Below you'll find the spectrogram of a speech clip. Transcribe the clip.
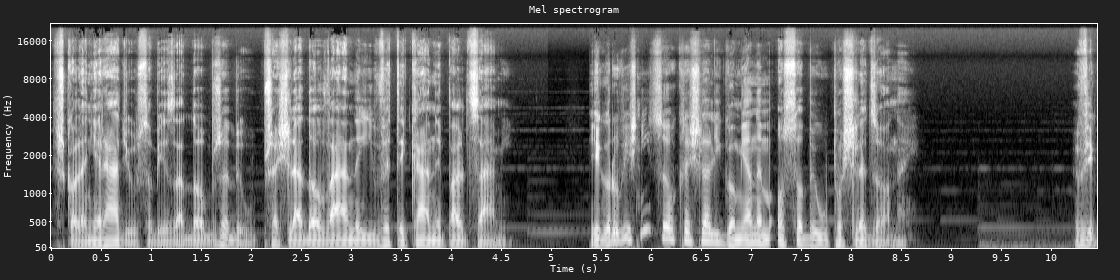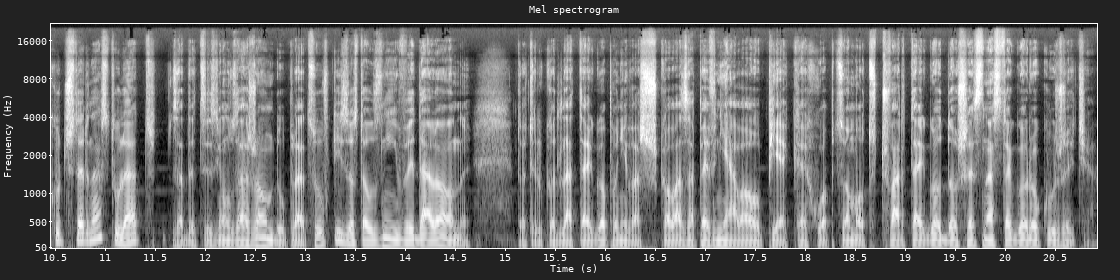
W szkole nie radził sobie za dobrze, był prześladowany i wytykany palcami. Jego rówieśnicy określali go mianem osoby upośledzonej. W wieku 14 lat, za decyzją zarządu placówki, został z niej wydalony. To tylko dlatego, ponieważ szkoła zapewniała opiekę chłopcom od 4 do 16 roku życia.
